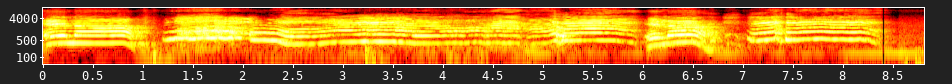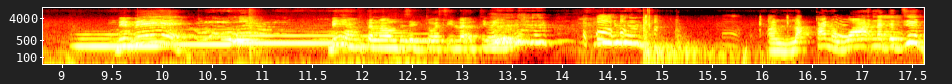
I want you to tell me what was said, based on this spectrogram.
Ella! Ella! Bebe! Be, ang tanawang basig tuwa sila at tiwin. Ala ka na, wa na gajid.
